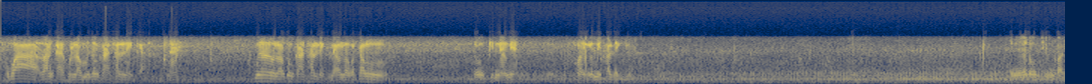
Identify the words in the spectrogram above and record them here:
เพราะว่าร่างกายคนเรามันต้องการธาตุเหล็กอะนะเมื่อเราต้องการธาตุเหล็กแล้วเราก็ต้องต้องกินแนวเนี้ยหอยก็มีธาตุเหล็กอยู่อันนี้ต้องชิมก่อน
